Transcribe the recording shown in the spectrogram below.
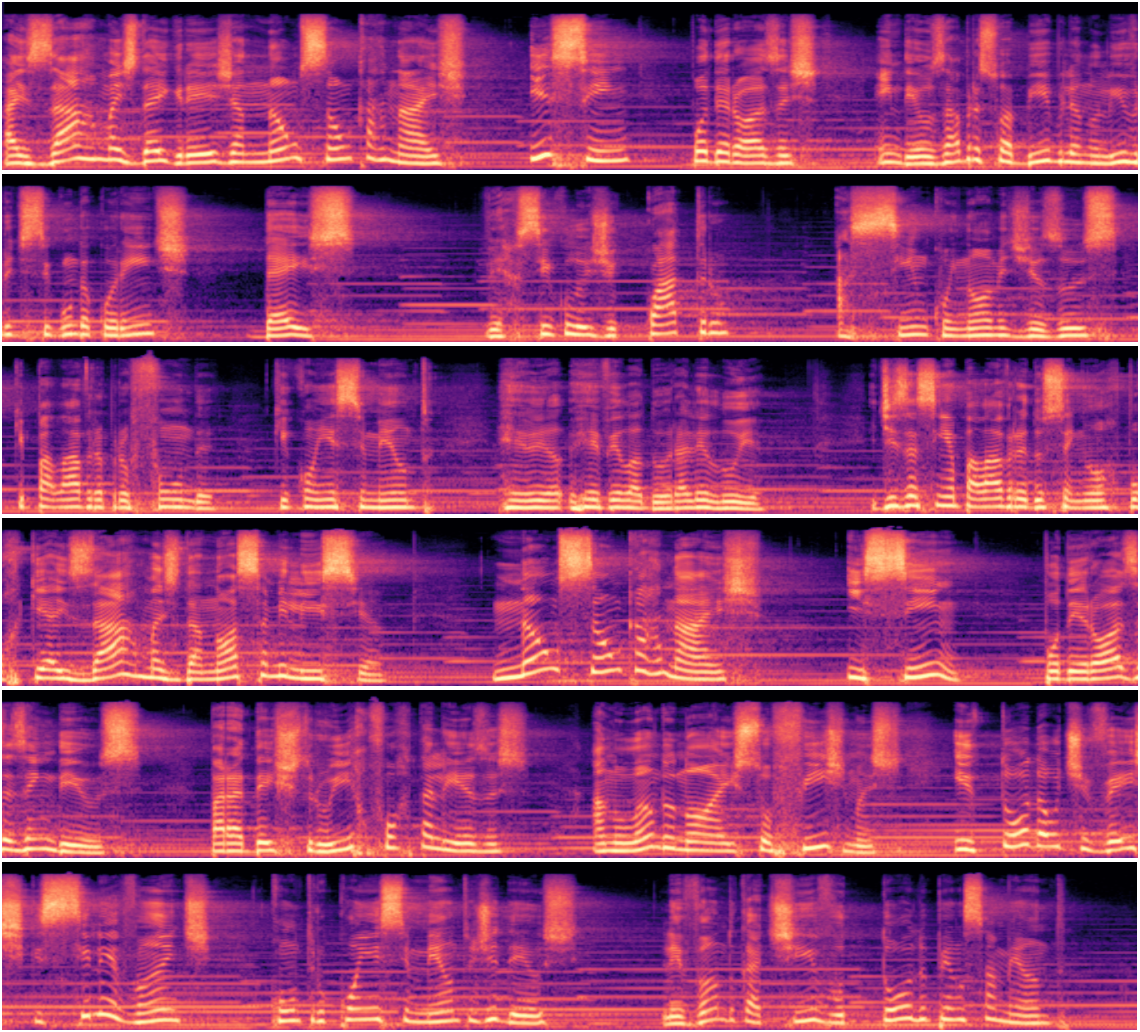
as armas da igreja não são carnais, e sim poderosas em Deus. Abra sua Bíblia no livro de 2 Coríntios 10, versículos de 4 a 5, em nome de Jesus. Que palavra profunda, que conhecimento revelador. Aleluia. Diz assim a palavra do Senhor: Porque as armas da nossa milícia não são carnais, e sim poderosas em Deus para destruir fortalezas, anulando nós sofismas e toda altivez que se levante contra o conhecimento de Deus, levando cativo todo pensamento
